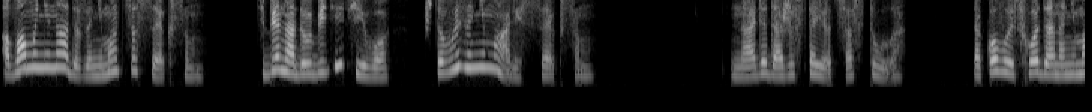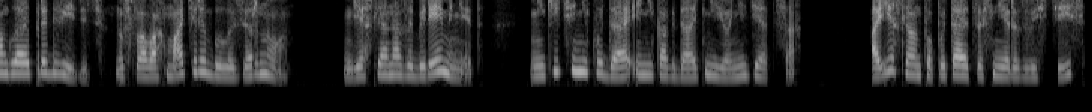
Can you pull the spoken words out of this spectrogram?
А вам и не надо заниматься сексом. Тебе надо убедить его, что вы занимались сексом. Надя даже встает со стула. Такого исхода она не могла и предвидеть, но в словах матери было зерно. Если она забеременеет, Никите никуда и никогда от нее не деться. А если он попытается с ней развестись,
